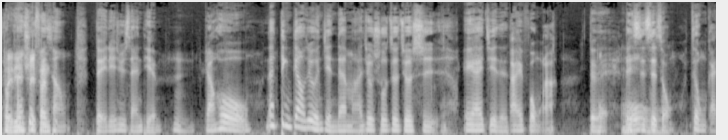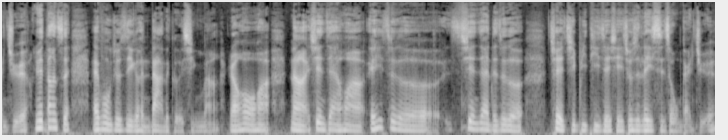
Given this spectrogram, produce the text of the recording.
对，连续三天。对，连续三天。嗯。然后那定调就很简单嘛，就说这就是 AI 界的 iPhone 啊，对不对？哦、类似这种。这种感觉，因为当时 iPhone 就是一个很大的革新嘛，然后的话，那现在的话，哎，这个现在的这个 ChatGPT 这些，就是类似这种感觉。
